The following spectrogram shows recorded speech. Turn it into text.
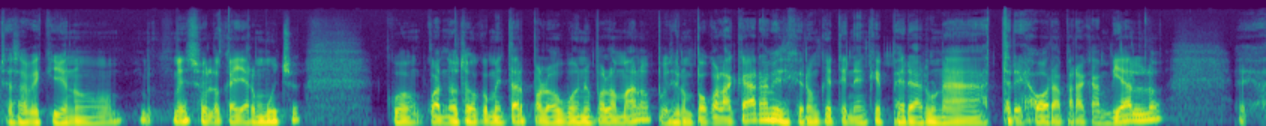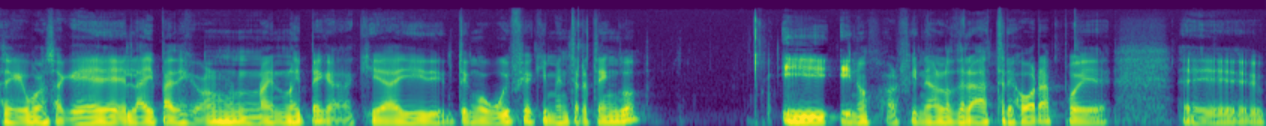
Ya sabéis que yo no me suelo callar mucho. Cuando tengo que comentar por lo bueno y por lo malo, pusieron un poco la cara, me dijeron que tenían que esperar unas tres horas para cambiarlo. Eh, así que bueno, saqué el iPad y dije, no, hay, no hay pega, aquí hay, tengo wifi, aquí me entretengo y, no, al final los de las tres horas, pues eh,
